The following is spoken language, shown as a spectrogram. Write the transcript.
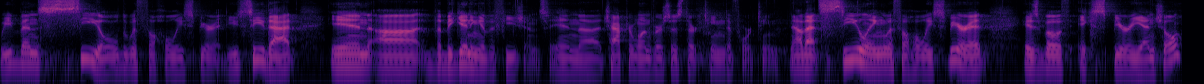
we've been sealed with the Holy Spirit. You see that in uh, the beginning of Ephesians, in uh, chapter 1, verses 13 to 14. Now, that sealing with the Holy Spirit is both experiential,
